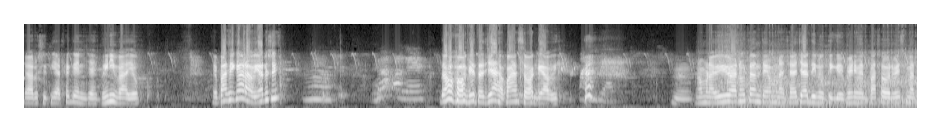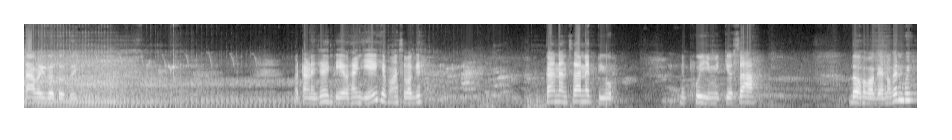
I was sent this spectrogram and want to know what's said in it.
ચારુસી ત્યાં ગઈ ને જાય. ભીણી વાયો એ પાછી ક્યારે આવી યારુસી દસ વાગે તો જા, પાંચ વાગે આવી. હમણાં વિવાહ નહોતા ને તે હમણાં આઝાદી નહોતી ગઈ. ભેણી પાછો વેસમાં તાવ આવ્યો હતો તે. અટાણે જાય ને તે સાંજે આવી છે પાંચ વાગે. કાના સા નથી પીવો. ને ફૂઈ મૂક્યો સા. દસ વાગ્યાનો કે ને ભાઈ?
